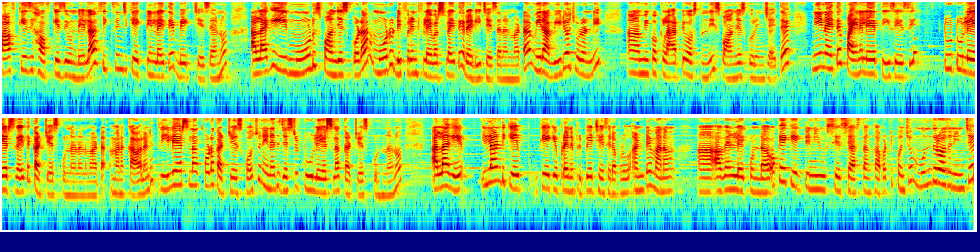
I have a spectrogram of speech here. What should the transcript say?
హాఫ్ కేజీ హాఫ్ కేజీ ఉండేలా సిక్స్ ఇంచ్ కేక్ టిన్లు అయితే బేక్ చేశాను. అలాగే ఈ మూడు స్పాంజెస్ కూడా మూడు డిఫరెంట్ ఫ్లేవర్స్లో అయితే రెడీ చేశాను అనమాట మీరు ఆ వీడియో చూడండి. మీకు క్లారిటీ వస్తుంది స్పాంజెస్ గురించి అయితే. నేనైతే పైన లేయర్ తీసేసి టూ టూ లేయర్స్గా అయితే కట్ చేసుకున్నాను అనమాట మనకు కావాలంటే త్రీ లేయర్స్ లాగా కూడా కట్ చేసుకోవచ్చు. నేనైతే జస్ట్ టూ లేయర్స్ లాగా కట్ చేసుకుంటున్నాను. అలాగే ఇలాంటి కేక్ కేక్ ఎప్పుడైనా ప్రిపేర్ చేసేటప్పుడు అంటే మనం అవెన్ లేకుండా ఒకే కేక్ టిన్ యూస్ చేసి చేస్తాం కాబట్టి కొంచెం ముందు రోజు నుంచే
